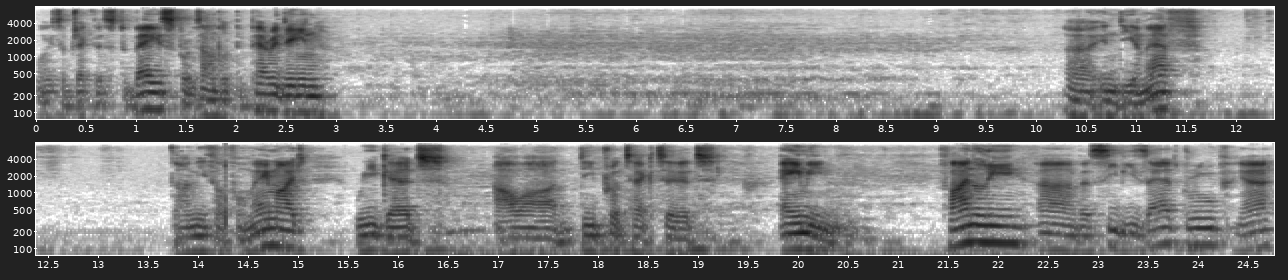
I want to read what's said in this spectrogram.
we subject this to base, for example, piperidine in DMF, dimethylformamide, we get our deprotected amine. Finally, uh, the CBZ group, yeah,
